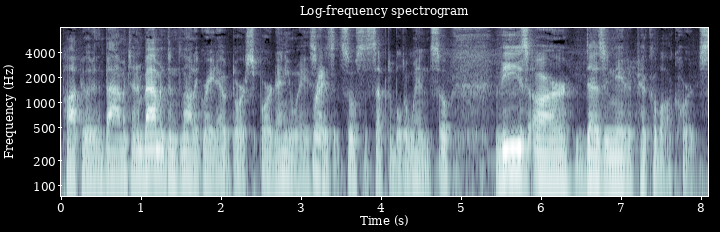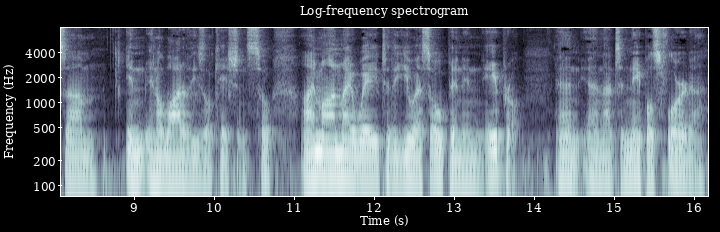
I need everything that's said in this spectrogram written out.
popular than badminton. And badminton's not a great outdoor sport, anyways, because right. it's so susceptible to wind. So these are designated pickleball courts um, in in a lot of these locations. So I'm on my way to the U.S. Open in April. And, and that's in Naples, Florida,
